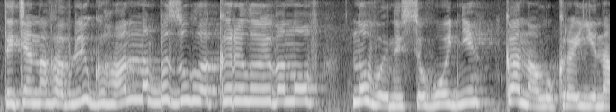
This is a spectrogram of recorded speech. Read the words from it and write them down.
Тетяна Гаврилюк, Ганна Безугла, Кирило Іванов. Новини сьогодні. Канал Україна.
